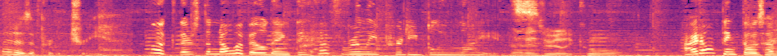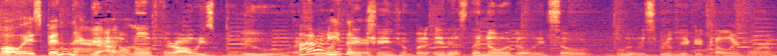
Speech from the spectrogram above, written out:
That is a pretty tree. Look, there's the NOAA building. They have really pretty blue lights. that is really cool. I don't think those have always been there. Yeah, I don't know if they're always blue. I, I feel don't like either. they change them, but it is the NOAA building, so blue is really a good color for them.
